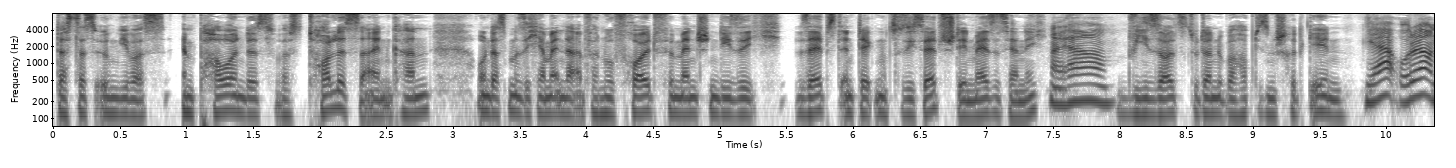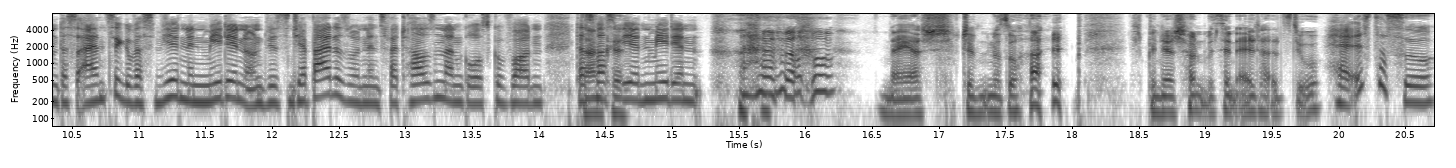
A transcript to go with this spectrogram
dass das irgendwie was Empowerndes, was Tolles sein kann und dass man sich am Ende einfach nur freut für Menschen, die sich selbst entdecken, zu sich selbst stehen. Mehr ist es ja nicht. Naja. Wie sollst du dann überhaupt diesen Schritt gehen? Ja, oder? Und das Einzige, was wir in den Medien, und wir sind ja beide so in den 2000ern groß geworden, das, Danke. was wir in Medien. Naja, stimmt nur so halb. Ich bin ja schon ein bisschen älter als du. Hä, ist das so?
